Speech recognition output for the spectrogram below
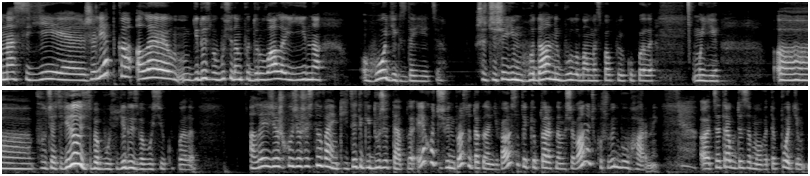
У нас є жилетка, але дідусь бабусі нам подарувала її на годік, здається. Ще, чи ще їм года не було, мама з папою купили мої. А, получається, дідусь з бабусю, дідусь з бабусі купили. Але я ж хочу щось новеньке, і це такий дуже теплий. А я хочу, щоб він просто так надівався, той кептарик на вишиваночку, щоб він був гарний. Е, Це треба буде замовити. Потім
